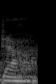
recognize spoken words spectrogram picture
down.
